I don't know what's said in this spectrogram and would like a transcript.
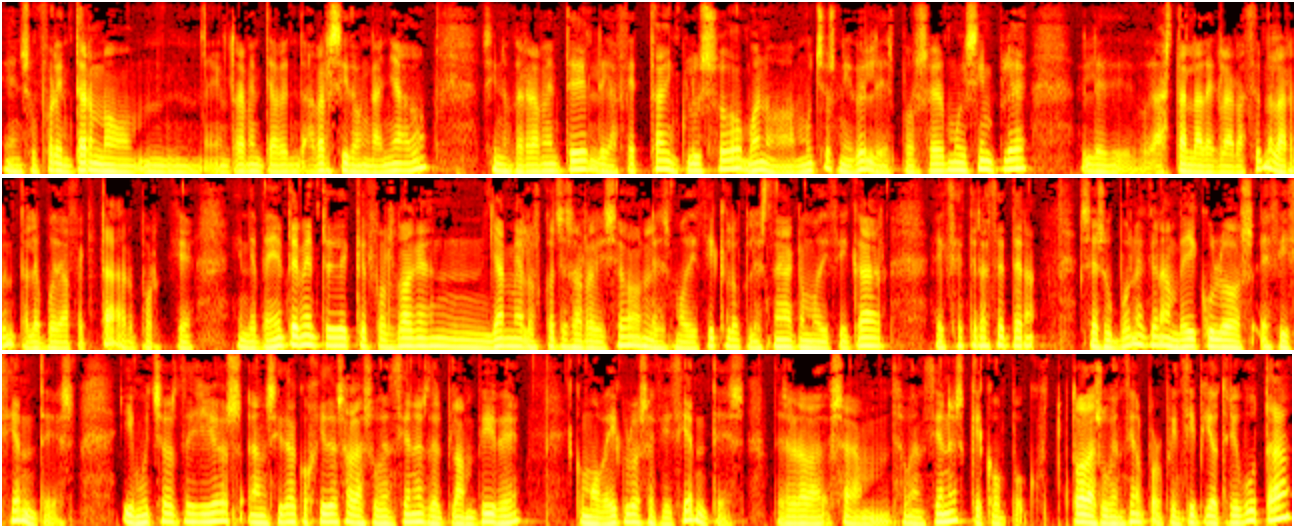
en su foro interno mm, en realmente haber, sido engañado, sino que realmente le afecta incluso, bueno, a muchos niveles. Por ser muy simple, hasta en la declaración de la renta le puede afectar, porque independientemente de que Volkswagen llame a los coches a revisión, les modifique lo que les tenga que modificar, etcétera, etcétera, se supone que eran vehículos eficientes y muchos de ellos han sido acogidos a las subvenciones del Plan PIBE como vehículos eficientes. O sea, subvenciones que toda subvención por principio tributa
